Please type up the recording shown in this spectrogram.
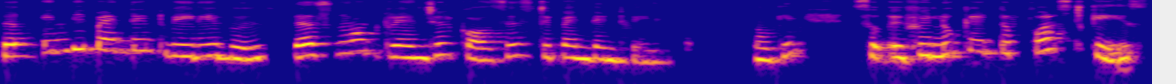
the independent variable does not Granger causes dependent variable. Okay, so if we look at the first case,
